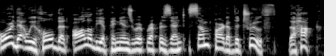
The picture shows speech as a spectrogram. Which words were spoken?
or that we hold that all of the opinions re- represent some part of the truth, the haqq,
